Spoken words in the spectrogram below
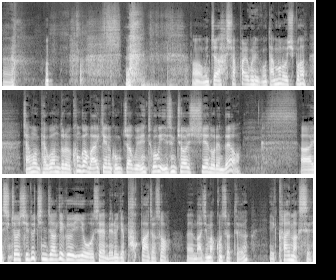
어. 어, 문자 샵8910 단문 50원 장문 100원 들어요. 콩과 마이케이는 공짜고요. 힌트곡은 이승철 씨의 노래인데요. 아, 이승철 씨도 진작에 그 이 옷의 매력에 푹 빠져서 예, 마지막 콘서트 이 클라이막스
